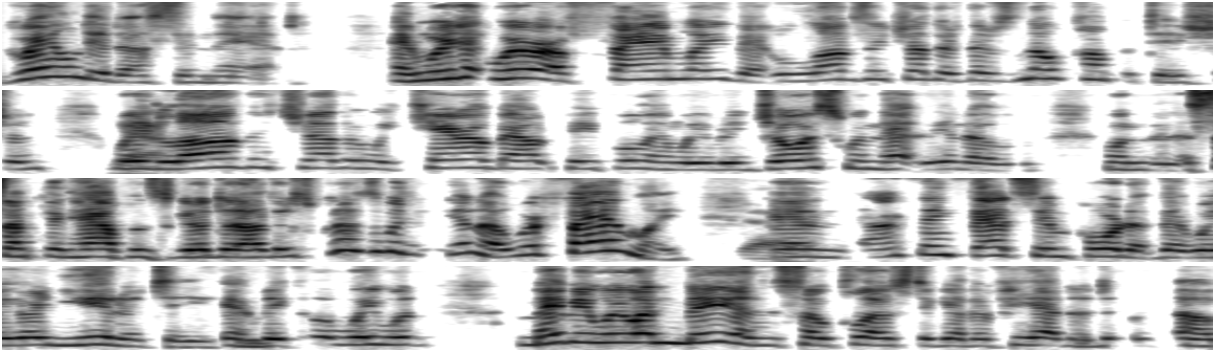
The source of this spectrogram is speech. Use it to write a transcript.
grounded us in that. And we're we're a family that loves each other. There's no competition. We love each other we care about people and we rejoice when that you know when something happens good to others because we you know we're family. Yeah. and i think that's important that we're in unity and because we would maybe we wouldn't be in so close together if he hadn't uh,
